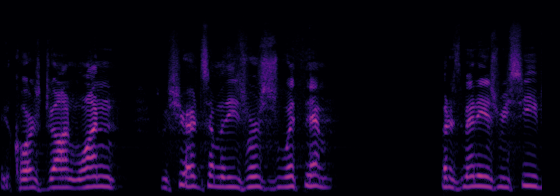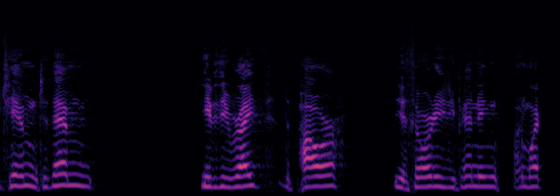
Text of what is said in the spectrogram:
And of course, John 1, as we shared some of these verses with them, but as many as received him, to them gave the right, the power, the authority, depending on what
